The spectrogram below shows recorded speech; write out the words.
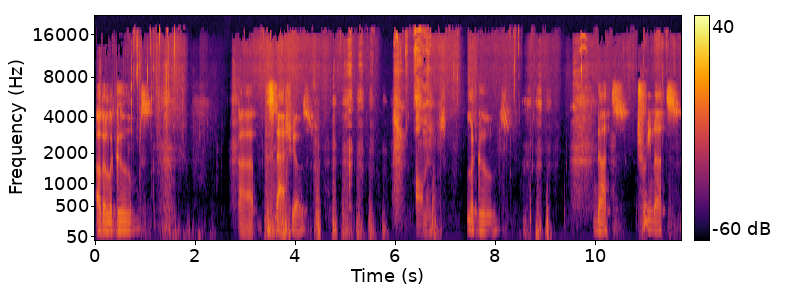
other legumes, uh, pistachios, almonds, legumes, nuts, tree nuts,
